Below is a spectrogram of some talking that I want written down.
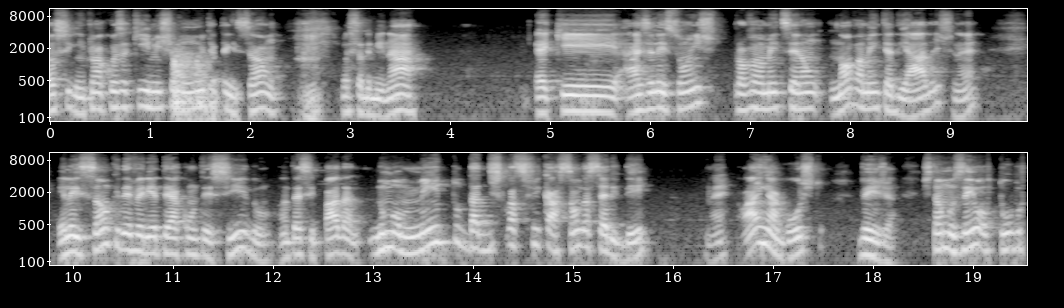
é o seguinte: uma coisa que me chamou muita atenção com essa liminar é que as eleições provavelmente serão novamente adiadas, né? Eleição que deveria ter acontecido antecipada no momento da desclassificação da Série D, né? Lá em agosto. Veja, estamos em outubro,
